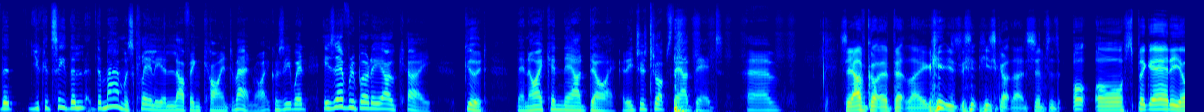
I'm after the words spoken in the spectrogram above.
that you can see the the man was clearly a loving, kind man, right? Because he went, "Is everybody okay? Good. Then I can now die," and he just drops down dead. Um, See, I've got a bit like he's, he's got that Simpsons. Oh oh, spaghetti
